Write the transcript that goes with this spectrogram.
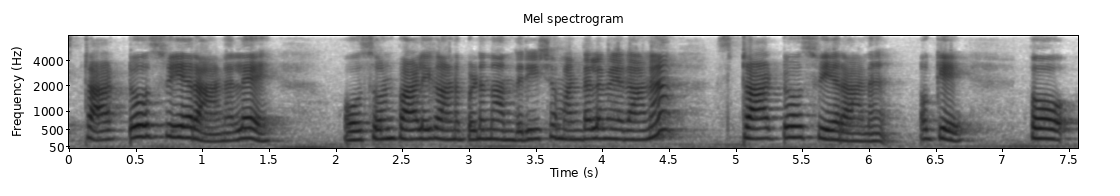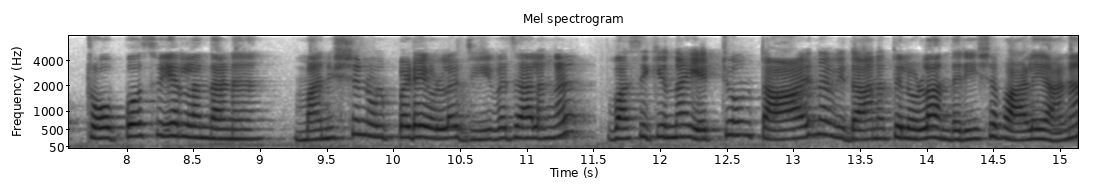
സ്ട്രാറ്റോസ്ഫിയർ ആണല്ലേ? ഓസോൺ പാളി കാണപ്പെടുന്ന അന്തരീക്ഷ മണ്ഡലം ഏതാണ്? സ്ട്രാറ്റോസ്ഫിയർ ആണ്. ഓക്കെ ഇപ്പോൾ ട്രോപ്പോസ്ഫിയറിൽ എന്താണ്? മനുഷ്യൻ ഉൾപ്പെടെയുള്ള ജീവജാലങ്ങൾ വസിക്കുന്ന ഏറ്റവും താഴ്ന്ന വിധാനത്തിലുള്ള അന്തരീക്ഷ പാളിയാണ്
